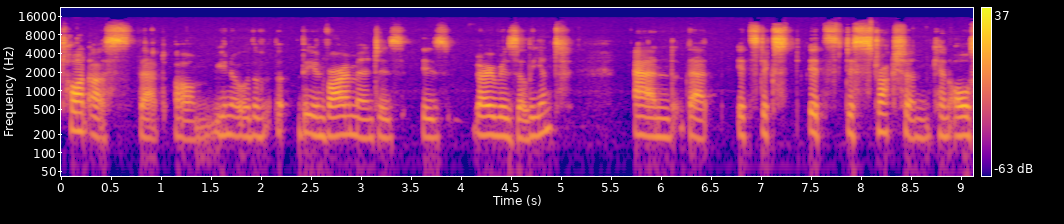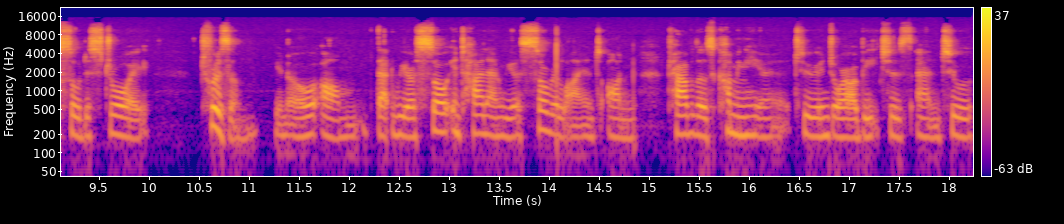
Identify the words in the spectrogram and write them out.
taught us that um, you know the, the, the environment is is very resilient, and that its its destruction can also destroy tourism. You know um, that we are so in Thailand we are so reliant on travelers coming here to enjoy our beaches and to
